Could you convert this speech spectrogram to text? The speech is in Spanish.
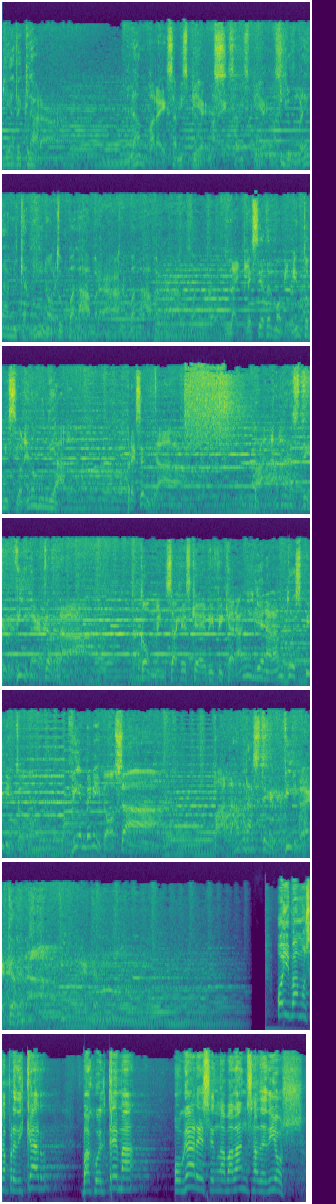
Biblia declara, lámpara es a mis pies, y lumbrera a mi camino tu palabra, tu palabra. La Iglesia del Movimiento Misionero Mundial presenta Palabras de Vida Eterna, con mensajes que edificarán y llenarán tu espíritu. Bienvenidos a Palabras de Vida Eterna. Hoy vamos a predicar bajo el tema Hogares en la balanza de Dios,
